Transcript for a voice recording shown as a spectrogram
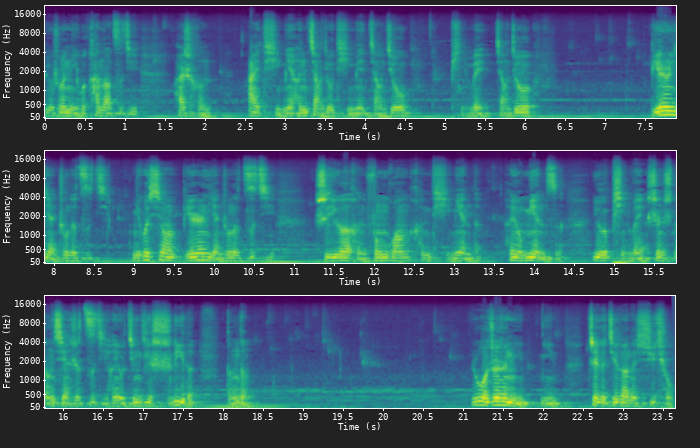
比如说，你会看到自己还是很爱体面，很讲究体面，讲究品味，讲究别人眼中的自己。你会希望别人眼中的自己是一个很风光、很体面的、很有面子、又有品味，甚至能显示自己很有经济实力的等等。如果这是你你这个阶段的需求，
